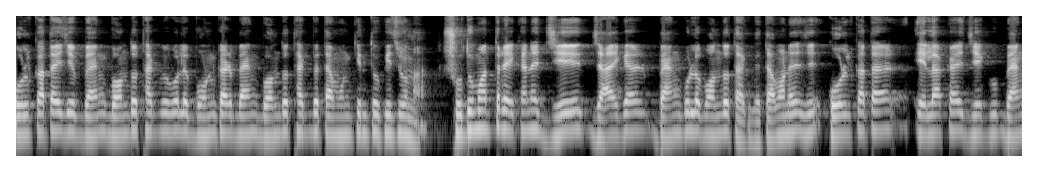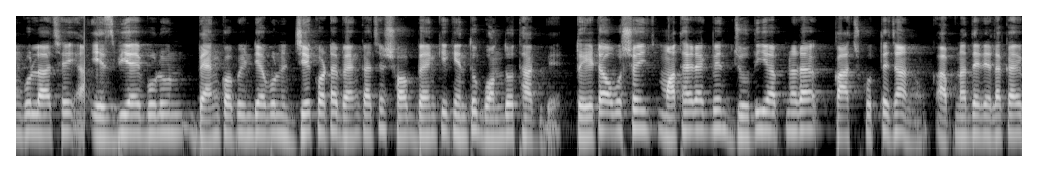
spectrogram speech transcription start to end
কলকাতায় যে ব্যাংক বন্ধ থাকবে বলে বনগার ব্যাংক বন্ধ থাকবে তেমন কিন্তু কিছু না। শুধুমাত্র এখানে যে জায়গার ব্যাংকগুলো বন্ধ থাকবে তেমন মানে যে কলকাতার এলাকায় যে ব্যাংকগুলো আছে, এসবিআই বলুন, ব্যাংক অফ ইন্ডিয়া বলুন, যে কটা ব্যাংক আছে, সব ব্যাংকই কিন্তু বন্ধ থাকবে। তো এটা অবশ্যই মাথায় রাখবেন, যদি আপনারা কাজ করতে যান, আপনাদের এলাকায়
